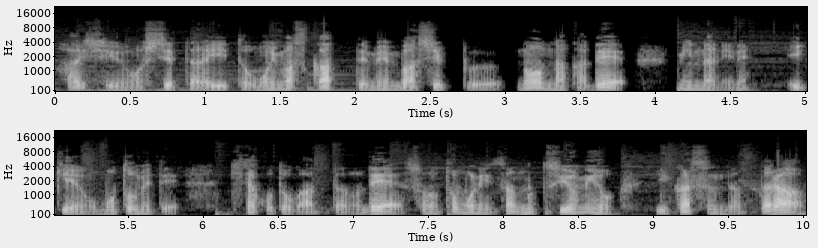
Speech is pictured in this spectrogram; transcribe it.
配信をしてたらいいと思いますかってメンバーシップの中でみんなにね、意見を求めてきたことがあったので、そのともりんさんの強みを活かすんだったら、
